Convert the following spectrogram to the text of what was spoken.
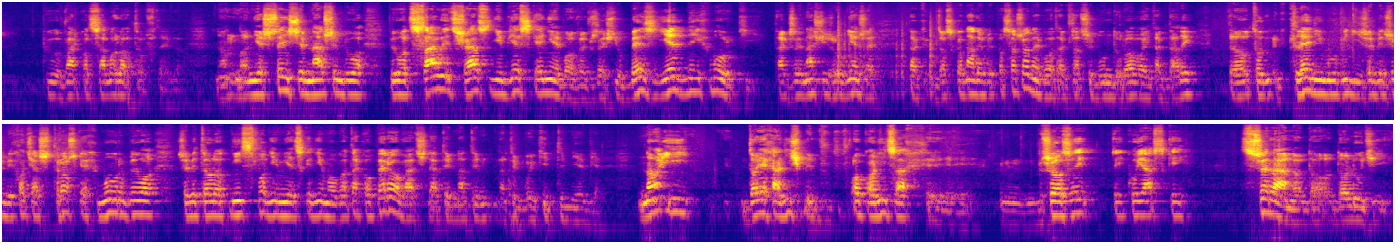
był warkot samolotów tego. No, no nieszczęściem naszym było, było cały czas niebieskie niebo we wrześniu, bez jednej chmurki. Także nasi żołnierze, tak doskonale wyposażone było, tak znaczy mundurowo i tak dalej, to, to kleni mówili, żeby, żeby chociaż troszkę chmur było, żeby to lotnictwo niemieckie nie mogło tak operować na tym, na tym, na tym błękitnym niebie. No i dojechaliśmy w, okolicach y, Brzozy, tej kujawskiej, strzelano do, do ludzi.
